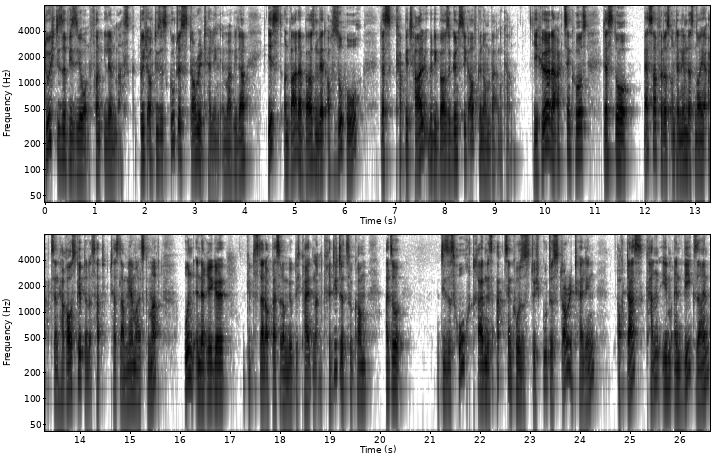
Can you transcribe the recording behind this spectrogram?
durch diese Vision von Elon Musk, durch auch dieses gute Storytelling immer wieder, ist und war der Börsenwert auch so hoch, dass Kapital über die Börse günstig aufgenommen werden kann. Je höher der Aktienkurs, desto besser für das Unternehmen, das neue Aktien herausgibt, und das hat Tesla mehrmals gemacht, und in der Regel gibt es dann auch bessere Möglichkeiten, an Kredite zu kommen. Also dieses Hochtreiben des Aktienkurses durch gutes Storytelling auch das kann eben ein Weg sein,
